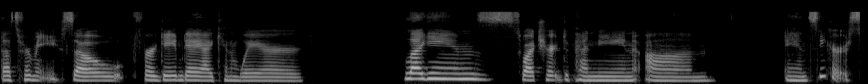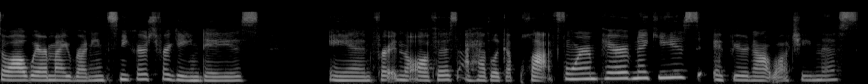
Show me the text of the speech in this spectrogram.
That's for me. So for game day, I can wear leggings, sweatshirt, depending, um, and sneakers. So I'll wear my running sneakers for game days. And for in the office, I have like a platform pair of Nikes. If you're not watching this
